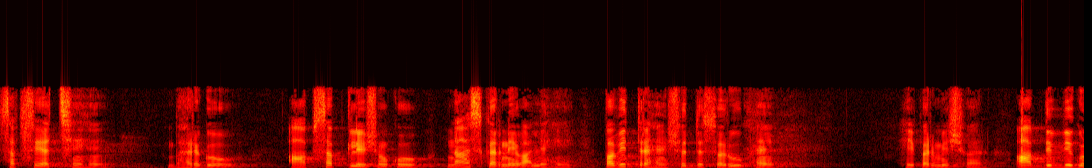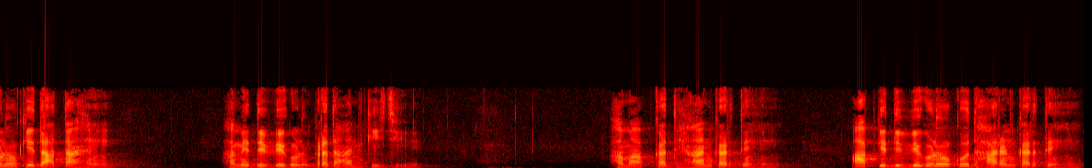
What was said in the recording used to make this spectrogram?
सबसे अच्छे हैं। भरगो, आप सब क्लेशों को नाश करने वाले हैं, पवित्र हैं, शुद्ध स्वरूप हैं। हे परमेश्वर, आप दिव्य गुणों के दाता हैं। हमें दिव्य गुण प्रदान कीजिए। हम आपका ध्यान करते हैं, आपके दिव्य गुणों को धारण करते हैं।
